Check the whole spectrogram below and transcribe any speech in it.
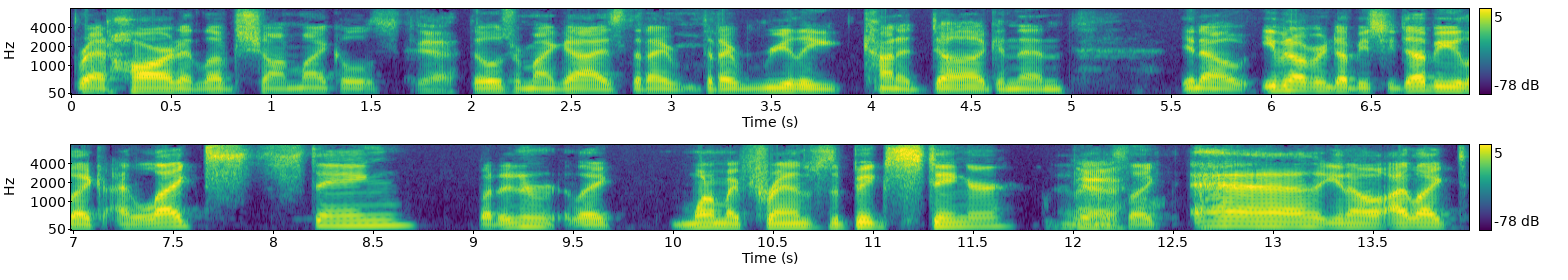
Bret Hart. I loved Shawn Michaels. Yeah. those were my guys that I that I really kind of dug. And then, you know, even over in WCW, like I liked Sting, but I didn't like. One of my friends was a big Stinger, and I was like, eh, you know, I liked.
